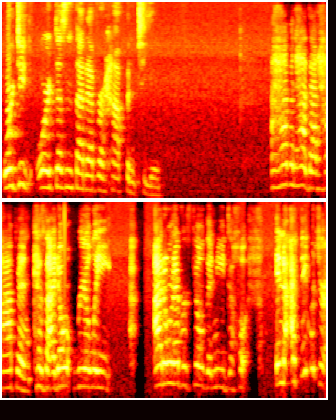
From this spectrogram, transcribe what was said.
or did, or doesn't that ever happen to you? i haven't had that happen because i don't really i don't ever feel the need to hold and i think what you're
